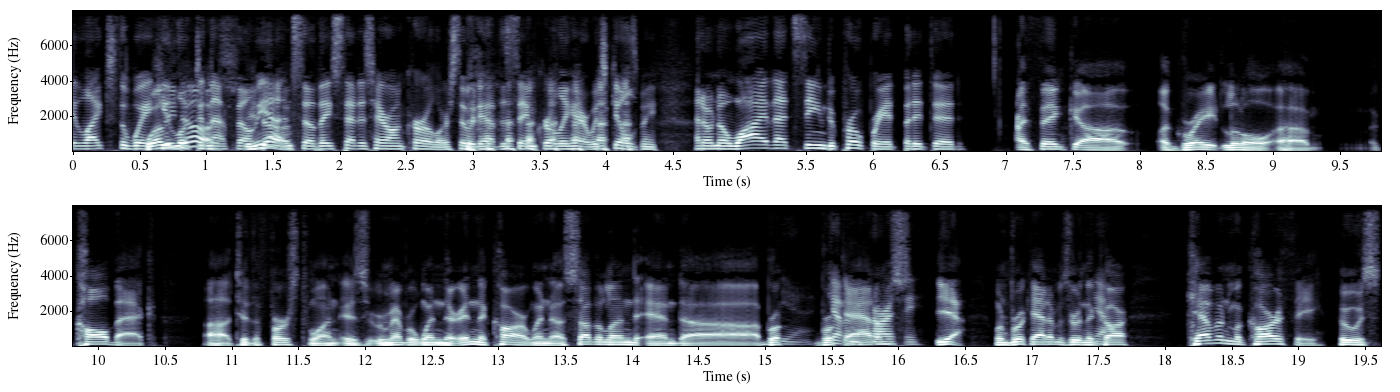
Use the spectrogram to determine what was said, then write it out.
they liked the way Well, he, he looked in that film. He yeah, does. and so they set his hair on curlers so he'd have the same curly hair, which kills me. I don't know why that seemed appropriate, but it did. I think uh, a great little um callback uh, to the first one is remember when they're in the car when uh, Sutherland and uh, Brooke, Yeah, Brooke Kevin Adams. McCarthy. Yeah, when Brooke Adams are in the Yeah. car, Kevin McCarthy, who was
